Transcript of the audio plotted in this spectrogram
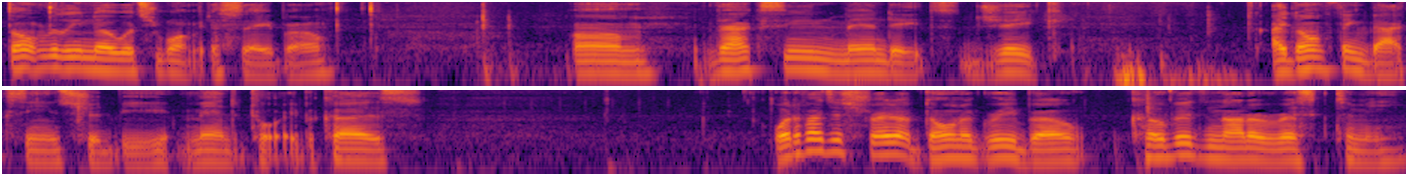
don't really know what you want me to say, bro. Um vaccine mandates, Jake. I don't think vaccines should be mandatory because what if I just straight up don't agree, bro? COVID's not a risk to me.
